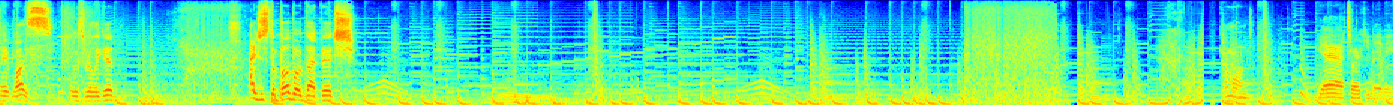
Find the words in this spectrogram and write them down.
It was. It was really good. I just aboboed that bitch. Baby.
